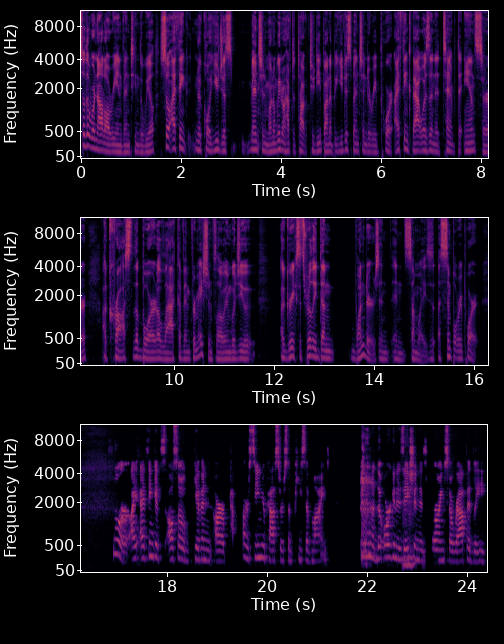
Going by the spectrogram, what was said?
so that we're not all reinventing the wheel. So I think Nichole, you just mentioned one, and we don't have to talk too deep on it, but you just mentioned a report. I think that was an attempt to answer across the board a lack of information flow. And would you agree? Because it's really done wonders in in some ways. A simple report. Sure, I, I think it's also given our our senior pastor some peace of mind. the organization mm-hmm. is growing so rapidly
